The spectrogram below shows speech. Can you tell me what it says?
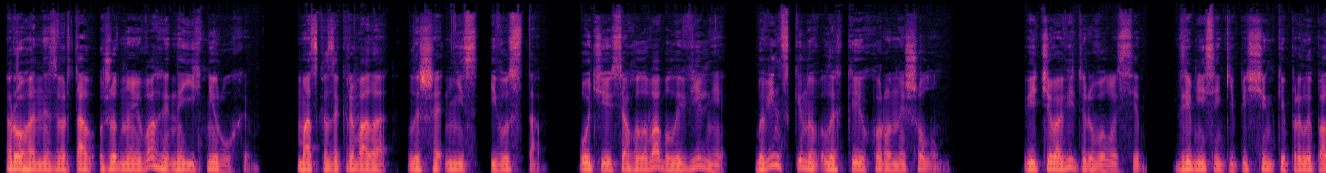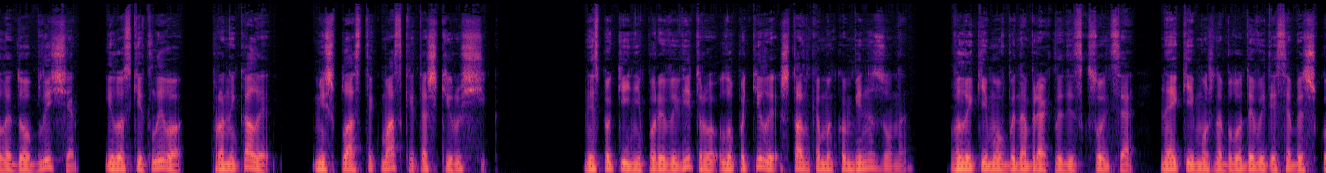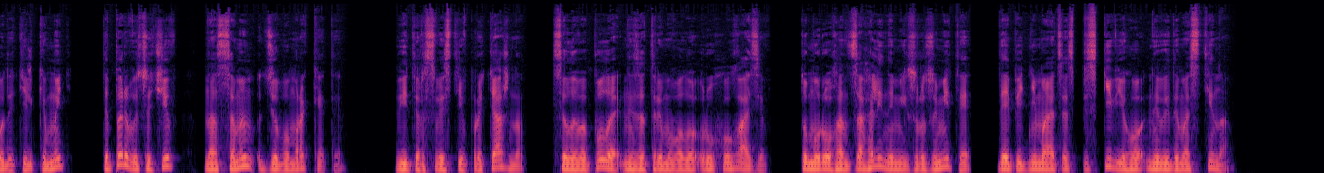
Роган не звертав жодної уваги на їхні рухи. Маска закривала лише ніс і вуста. Очі і вся голова були вільні, бо він скинув легкий охоронний шолом. Відчував вітер у волоссі, дрібнісінькі піщинки прилипали до обличчя і лоскітливо проникали між пластик маски та шкіру щік. Неспокійні пориви вітру лопотіли штанками комбінезона. Великий мов би, набряклий диск сонця, на який можна було дивитися без шкоди тільки мить, тепер височив над самим дзьобом ракети. Вітер свистів протяжно, силове поле не затримувало руху газів, тому Роган взагалі не міг зрозуміти, де піднімається з пісків його невидима стіна.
